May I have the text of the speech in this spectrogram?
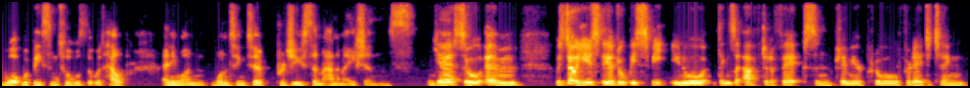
what would be some tools that would help anyone wanting to produce some animations? Yeah so um we still use the adobe suite you know things like after effects and premiere pro for editing.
